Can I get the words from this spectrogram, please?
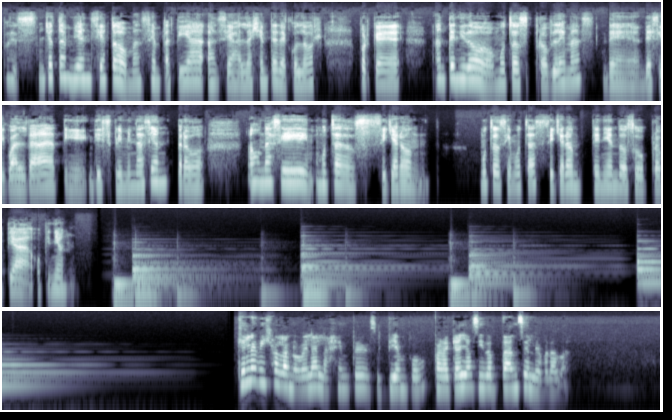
Pues yo también siento más empatía hacia la gente de color porque han tenido muchos problemas de desigualdad y discriminación, pero aún así muchas siguieron, muchos y muchas siguieron teniendo su propia opinión. ¿Qué le dijo la novela a la gente de su tiempo para que haya sido tan celebrada?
